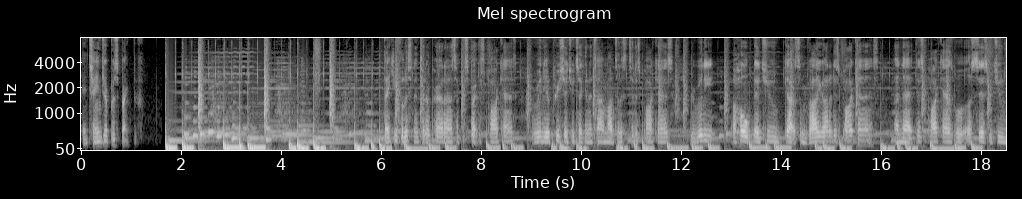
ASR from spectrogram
and change your perspective. Thank you for listening to the Paradigms and Perspectives podcast. We really appreciate you taking the time out to listen to this podcast. We really uh, hope that you got some value out of this podcast and that this podcast will assist with you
